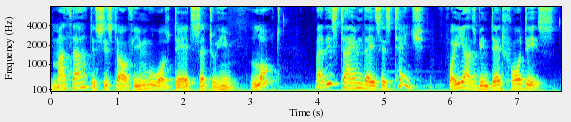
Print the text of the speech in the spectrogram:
Martha, the sister of him who was dead, said to him, Lord, by this time there is a stench, for he has been dead four days.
